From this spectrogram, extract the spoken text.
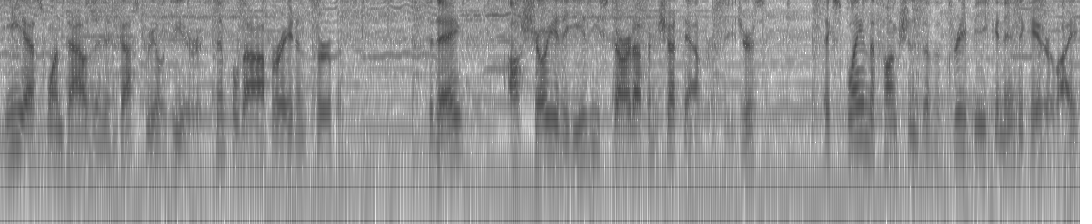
ES1000 industrial heater is simple to operate and service. Today, I'll show you the easy startup and shutdown procedures, explain the functions of the three beacon indicator light,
